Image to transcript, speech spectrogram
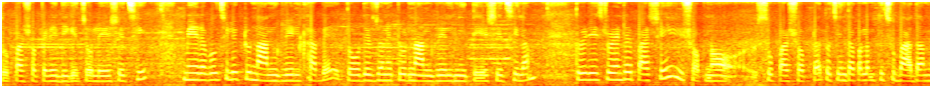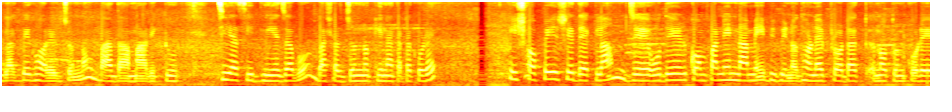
সুপার শপের দিকে চলে এসেছি। মেয়েরা বলছিল একটু নান গ্রিল খাবে, তো ওদের জন্য একটু নান গ্রিল নিতে এসেছিলাম। তো ওই রেস্টুরেন্টের পাশেই স্বপ্ন সুপার শপটা। তো চিন্তা করলাম কিছু বাদাম লাগবে ঘরের জন্য, বাদাম আর একটু চিয়া সিড নিয়ে যাব বাসার জন্য কেনাকাটা করে। এই শপে এসে দেখলাম যে ওদের কোম্পানির নামে বিভিন্ন ধরনের প্রোডাক্ট নতুন করে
